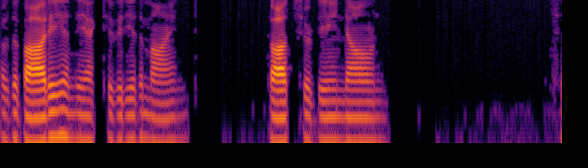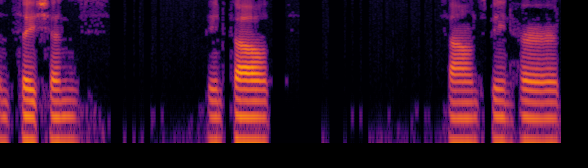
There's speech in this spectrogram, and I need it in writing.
of the body and the activity of the mind. Thoughts are being known, sensations being felt, sounds being heard.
